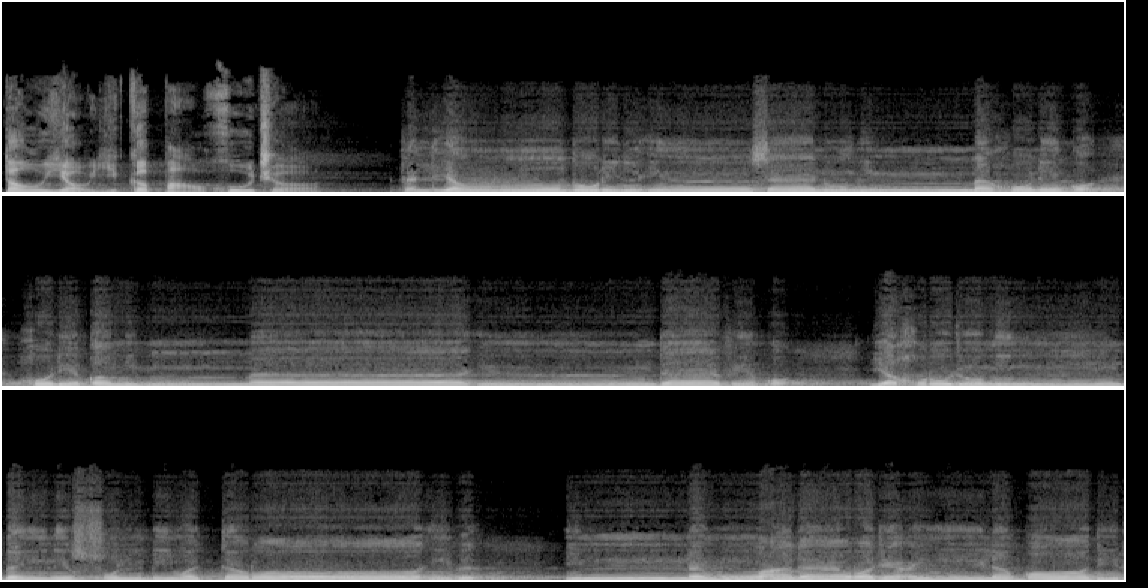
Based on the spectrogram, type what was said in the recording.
都有一个保护者。خلق من ماء دافق يخرج من بين الصلب والترائب إنه على رجعه لقادر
